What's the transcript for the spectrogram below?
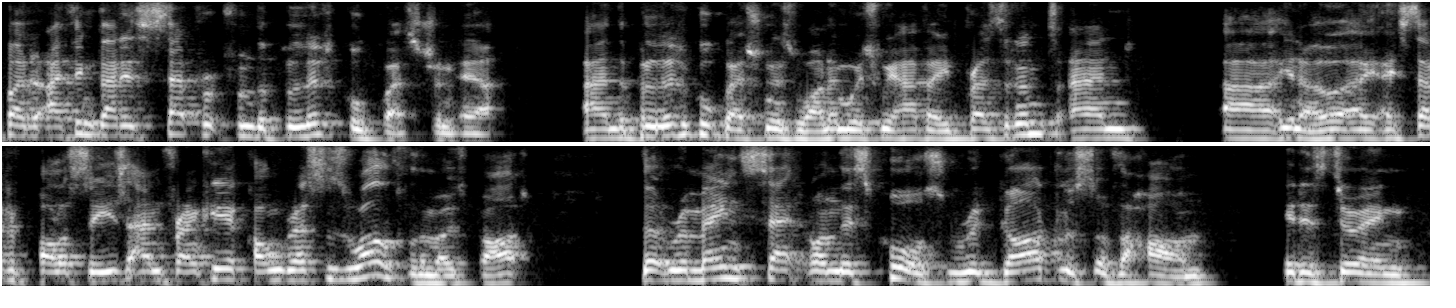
but I think that is separate from the political question here. And the political question is one in which we have a president and uh, you know, a, a, set of policies and, frankly, a Congress as well, for the most part, that remain set on this course, regardless of the harm it is doing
